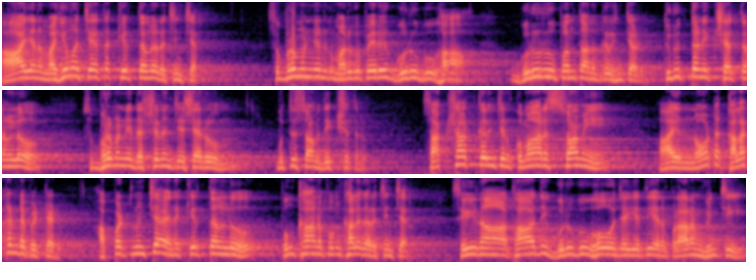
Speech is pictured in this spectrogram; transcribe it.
ఆయన మహిమ చేత కీర్తనలు రచించారు. సుబ్రహ్మణ్యునికి మరుగు పేరు గురు గుహ గురు రూపంతో అనుగ్రహించాడు. తిరుత్తణి క్షేత్రంలో సుబ్రహ్మణ్య దర్శనం చేశారు. ముత్తుస్వామి దీక్షితులు. సాక్షాత్కరించిన కుమారస్వామి ఆయన నోట కలకండ పెట్టాడు. అప్పటి నుంచి ఆయన కీర్తనలు పుంఖానుపుంఖాలుగా రచించారు. శ్రీనాథాది గురుగుహో జయతి అని ప్రారంభించి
